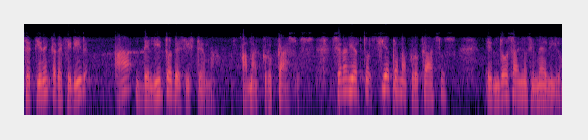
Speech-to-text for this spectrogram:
se tiene que referir a delitos de sistema, a macrocasos. Se han abierto siete macrocasos en dos años y medio,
